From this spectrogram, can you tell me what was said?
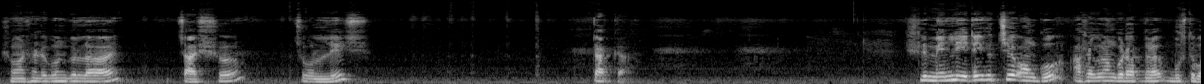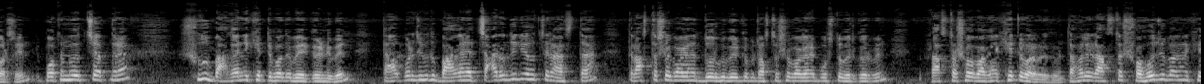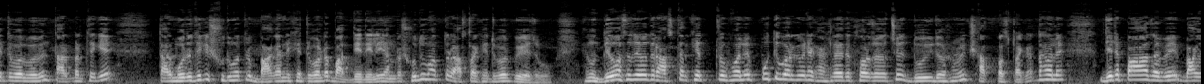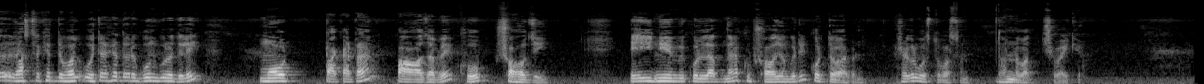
সমান সমান গুণ করলে হয় চারশো চল্লিশ টাকা। আসলে মেনলি এটাই হচ্ছে অঙ্ক। আশা করি অঙ্কটা আপনারা বুঝতে পারছেন। প্রথমে হচ্ছে আপনারা শুধু বাগানের ক্ষেত্রে ক্ষেত্রফলটা বের করে নেবেন। তারপরে যেহেতু বাগানের চারোদিকে হচ্ছে রাস্তা রাস্তা সহ বাগানের দৈর্ঘ্য বের করবেন রাস্তা সহ বাগানের পোস্ত বের করবেন রাস্তা সহ বাগানের ক্ষেত্রফল বের করবেন। তাহলে রাস্তা সহজে বাগানের ক্ষেত্রফল পাবেন, তারপর থেকে, তার মধ্যে থেকে শুধুমাত্র বাগানের ক্ষেত্রফলটা বাদ দিয়ে দিলেই আমরা শুধুমাত্র রাস্তার ক্ষেত্রফল পেয়ে যাব। এখন দেওয়া আছে রাস্তার ক্ষেত্রফলে প্রতি বর্গ মিটার ঘাস লাগাতে খরচ হচ্ছে দুই দশমিক সাত পাঁচ টাকা। তাহলে যেটা পাওয়া যাবে রাস্তার ক্ষেত্রফল, ওইটার ক্ষেত্রে গুণ করে দিলেই মোট টাকাটা পাওয়া যাবে খুব সহজেই। এই নিয়মে করলে আপনারা খুব সহজ অঙ্কটি করতে পারবেন। আশা করি বুঝতে পারছেন। ধন্যবাদ সবাইকে।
